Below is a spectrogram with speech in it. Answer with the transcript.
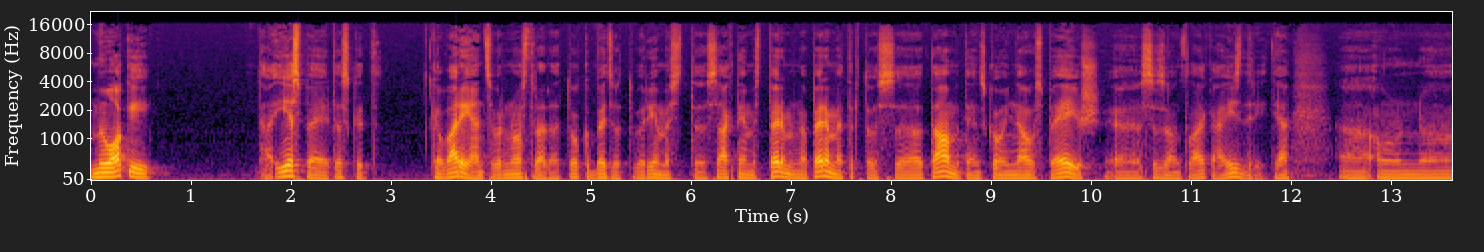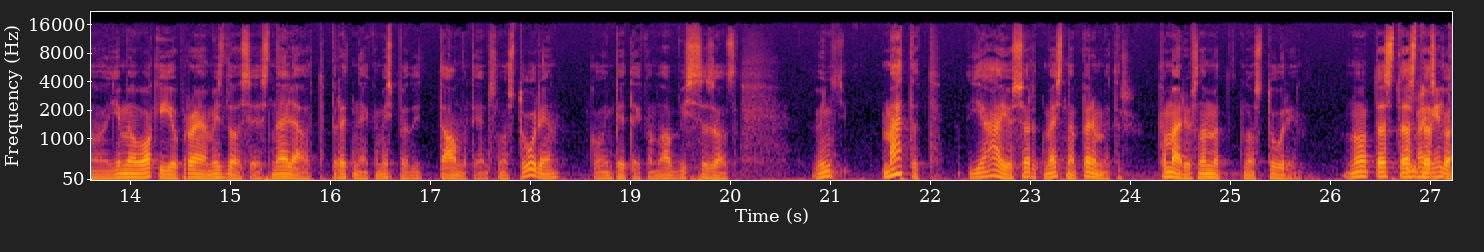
Milwaukee tā iespēja ir tas, ka ka variants var nostrādāt to, ka beidzot var iemest, eh, sākt iemest perim, no perimetra tos uh, tālmetienus, ko viņi nav spējuši uh, sezonas laikā izdarīt. Ja? Un, ja Milwaukee joprojām izdosies neļaut pretiniekam izpildīt tālmetienus no stūriem, ko viņi pietiekami labi visu sezonas, viņi metat. Jā, jūs varat mest no perimetra, kamēr jūs nemetat no stūriem. Nu, tas, tas, tas, ko,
